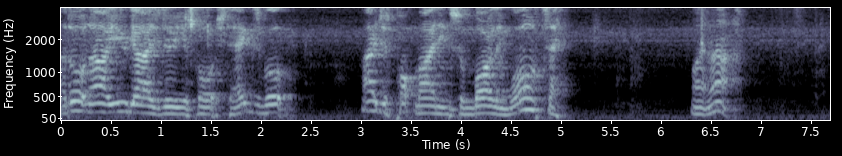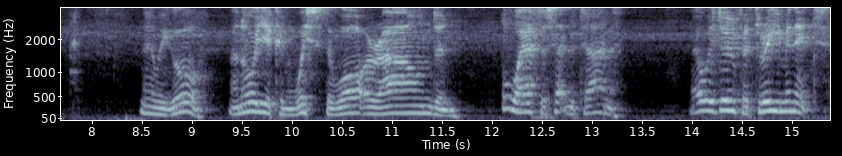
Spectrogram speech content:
I don't know how you guys do your poached eggs, but I just pop mine in some boiling water. Like that. There we go. I know you can whisk the water around and... Oh, I have to set my timer. I always do them for three minutes.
